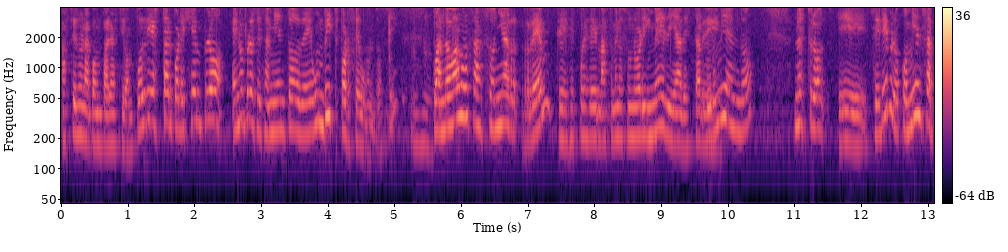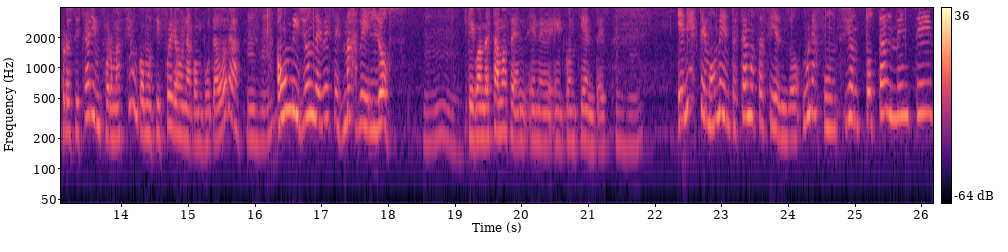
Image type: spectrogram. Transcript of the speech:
hacer una comparación. Podría estar, por ejemplo, en un procesamiento de un bit por segundo, ¿sí? Cuando vamos a soñar REM, que es después de más o menos una hora y media de estar Sí. durmiendo, nuestro eh, cerebro comienza a procesar información como si fuera una computadora a un millón de veces más veloz Mm. que cuando estamos en, en- en conscientes. En este momento estamos haciendo una función totalmente...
